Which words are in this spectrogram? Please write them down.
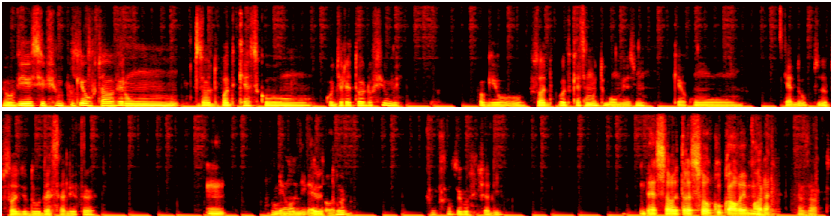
Eu vi esse filme porque eu tava vendo um episódio do podcast com, com o diretor do filme. Porque o, episódio do podcast é muito bom mesmo. Que é com. o- Que é do, do episódio do Dessa Letra. hum, O o nome do diretor? Só um segundo, já digo. Dessa outra sou com o Cauê Mora. Exato.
